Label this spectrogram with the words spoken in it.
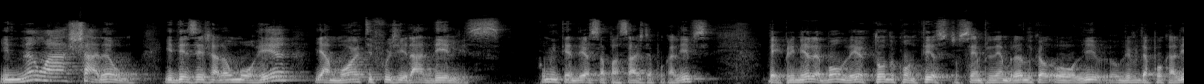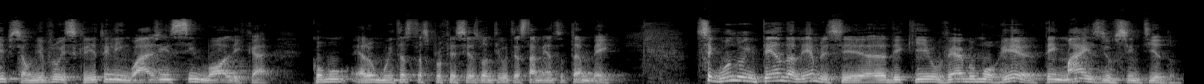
e não a acharão, e desejarão morrer e a morte fugirá deles? Como entender essa passagem de Apocalipse? Bem, primeiro é bom ler todo o contexto, sempre lembrando que o, livro, o livro de Apocalipse é um livro escrito em linguagem simbólica, como eram muitas das profecias do Antigo Testamento também. Segundo, entenda, lembre-se eh, de que o verbo morrer tem mais de um sentido.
